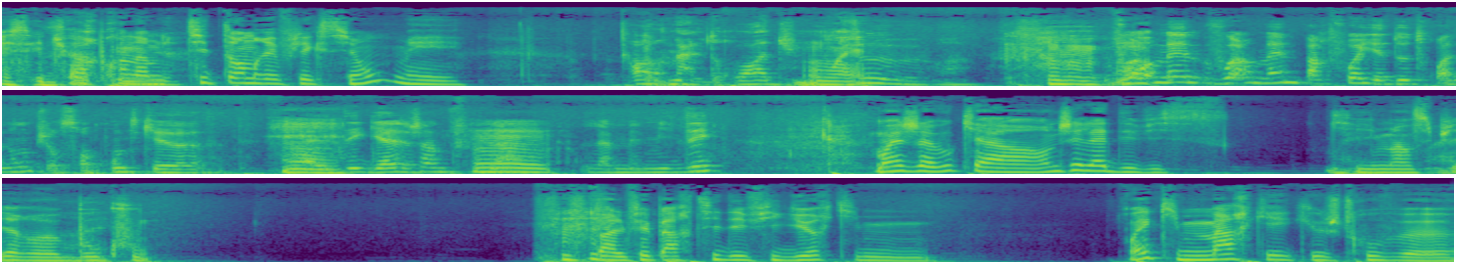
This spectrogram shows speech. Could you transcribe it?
Et c'est ça va dur. prendre un petit temps de réflexion, mais Oh, On a le droit d'une Ouais. deux. Voire même, voire même, parfois, il y a deux, trois noms, puis on se rend compte qu'elle Mm. dégage un peu la, Mm. la même idée. moi, j'avoue qu'il y a Angela Davis qui m'inspire beaucoup. Enfin, elle fait partie des figures qui me, ouais, qui me marquent et que je trouve euh,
